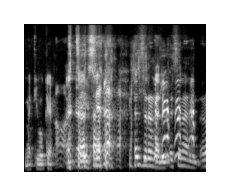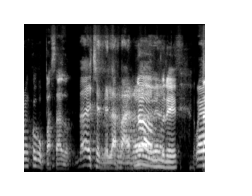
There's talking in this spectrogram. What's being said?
Me equivoqué. No, sí, sí. ese era, una- ese era- era un juego pasado. No, échenme la mano. No, hombre. Bueno,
